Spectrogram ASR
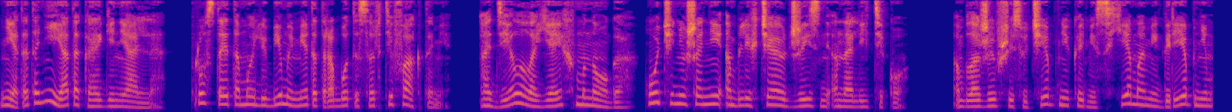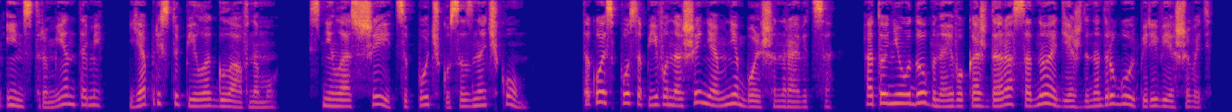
Нет, это не я такая гениальная. Просто это мой любимый метод работы с артефактами. А делала я их много. Очень уж они облегчают жизнь аналитику. Обложившись учебниками, схемами, гребнем и инструментами, я приступила к главному. Сняла с шеи цепочку со значком. Такой способ его ношения мне больше нравится. А то неудобно его каждый раз с одной одежды на другую перевешивать.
